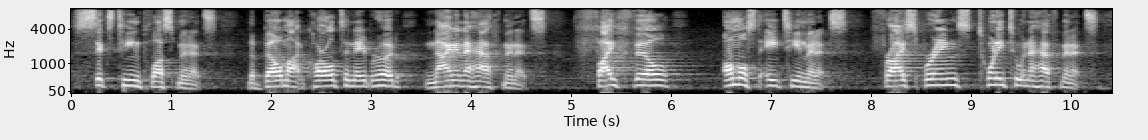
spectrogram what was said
16 plus minutes. The Belmont Carlton neighborhood, nine and a half minutes. Fifeville, almost 18 minutes. Fry Springs, 22 and a half minutes.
